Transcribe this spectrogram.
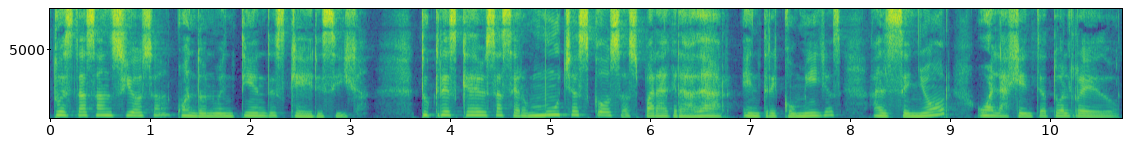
tú estás ansiosa cuando no entiendes que eres hija. Tú crees que debes hacer muchas cosas para agradar, entre comillas, al Señor o a la gente a tu alrededor,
